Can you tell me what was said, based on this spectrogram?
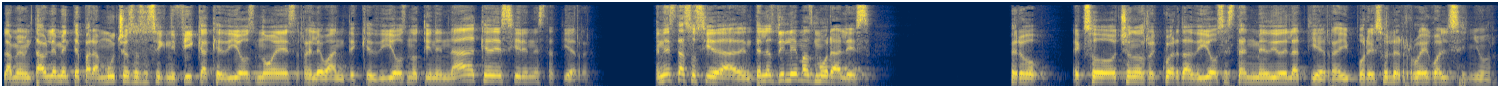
Lamentablemente para muchos eso significa que Dios no es relevante, que Dios no tiene nada que decir en esta tierra, en esta sociedad, entre los dilemas morales. Pero Éxodo 8 nos recuerda, Dios está en medio de la tierra y por eso le ruego al Señor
